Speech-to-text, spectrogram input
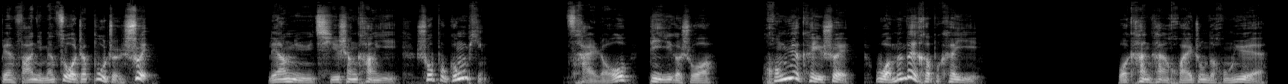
便罚你们坐着不准睡。两女齐声抗议说不公平。彩柔第一个说：“红月可以睡，我们为何不可以？我看看怀中的红月，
